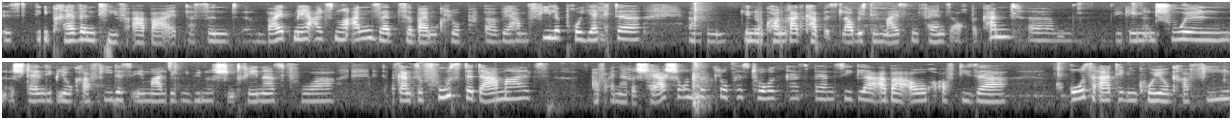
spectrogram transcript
ist die Präventivarbeit. Das sind äh, weit mehr als nur Ansätze beim Club. Äh, wir haben viele Projekte. Ähm, Gino Konrad Cup ist, glaube ich, den meisten Fans auch bekannt. Ähm, wir gehen in Schulen, stellen die Biografie des ehemaligen jüdischen Trainers vor. Das Ganze fußte damals auf einer Recherche unseres Clubhistorikers Bernd Siegler, aber auch auf dieser großartigen Choreografie,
